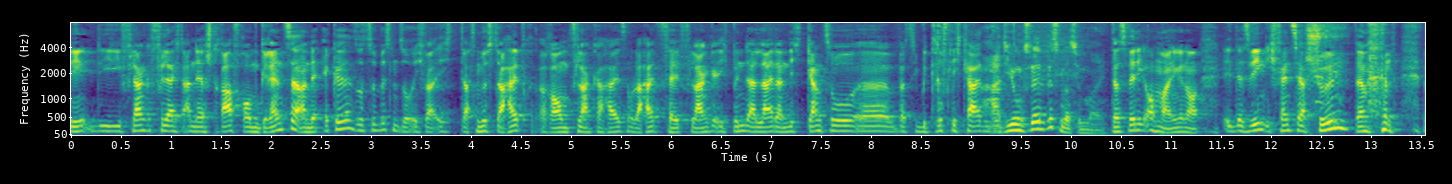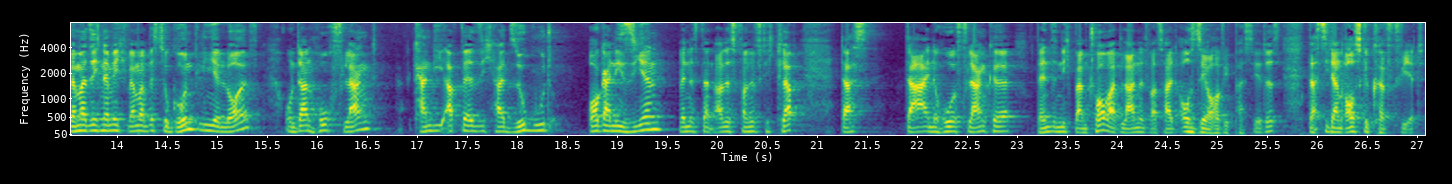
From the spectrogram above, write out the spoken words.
die, die Flanke vielleicht an der Strafraumgrenze, an der Ecke so zu wissen. So, ich war, ich, das müsste Halbraumflanke heißen oder Halbfeldflanke. Ich bin da leider nicht ganz so, äh, was die Begrifflichkeiten ah, sind. Die Jungs werden wissen, was wir meinen. Das werde ich auch meinen, genau. Deswegen, ich fände es ja schön, wenn man, wenn man sich nämlich, wenn man bis zur Grundlinie läuft und dann hochflankt, kann die Abwehr sich halt so gut organisieren, wenn es dann alles vernünftig klappt, dass da eine hohe Flanke, wenn sie nicht beim Torwart landet, was halt auch sehr häufig passiert ist, dass sie dann rausgeköpft wird.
